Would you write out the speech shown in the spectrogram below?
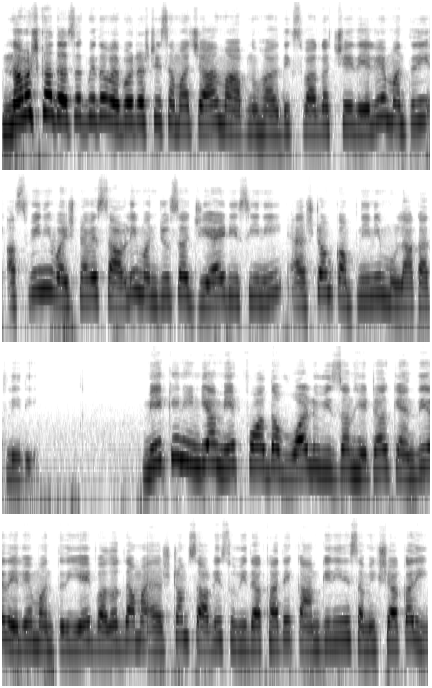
નમસ્કાર દર્શક મિત્રો, વૈભવ દ્રષ્ટિ સમાચારમાં આપનું હાર્દિક સ્વાગત છે. રેલવે મંત્રી અશ્વિની વૈષ્ણવે સાવલી મંજુસર જીઆઈડીસીની એસ્ટોમ કંપનીની મુલાકાત લીધી. Make in India, make for the world vision હેઠળ કેન્દ્રીય રેલવે મંત્રીએ વડોદરામાં એસ્ટોમ સાવલી સુવિધા ખાતે કામગીરીની સમીક્ષા કરી,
